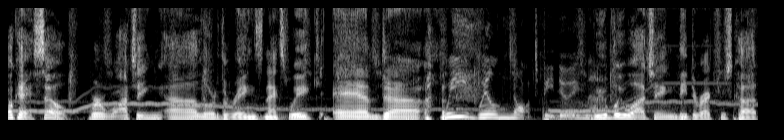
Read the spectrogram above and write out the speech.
Okay, so we're watching uh, Lord of the Rings next week, and uh, We will not be doing that. we'll be watching the director's cut,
